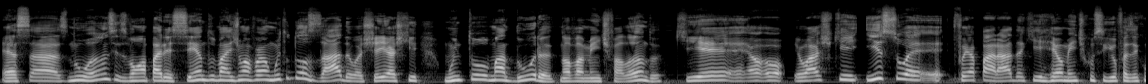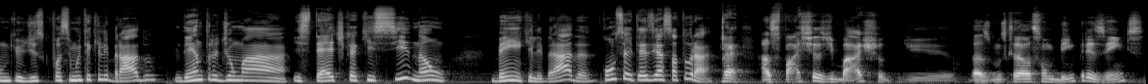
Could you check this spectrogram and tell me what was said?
essas nuances vão aparecendo, mas de uma forma muito dosada, eu achei, acho que muito madura, novamente falando, que é, é eu, eu acho que isso é, foi a parada que realmente conseguiu fazer com que o disco fosse muito equilibrado dentro de uma estética que se não bem equilibrada, com certeza ia saturar. É, as faixas de baixo de, das músicas, elas são bem presentes,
